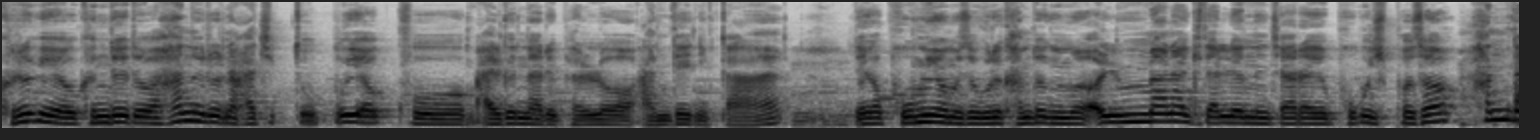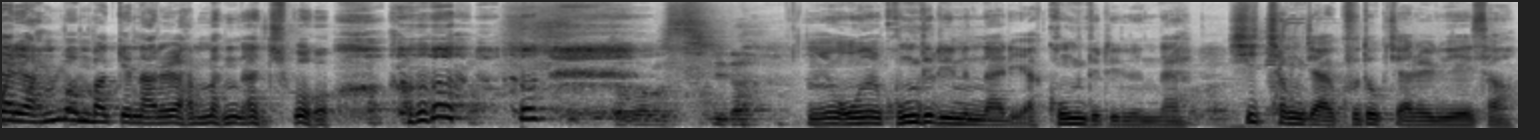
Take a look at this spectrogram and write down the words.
그러게요. 근데도 하늘은 아직도 뿌옇고 맑은 날이 별로 안 되니까 내가 봄이 오면서 우리 감독님을 얼마나 기다렸는지 알아요. 보고 싶어서 한 달에 한 번밖에 나를 안 만나주고 저도 그렇습니다. 음, 오늘 공들이는 날이야. 공들이는 날. 시청자, 구독자를 위해서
